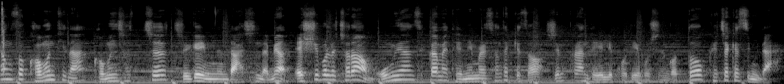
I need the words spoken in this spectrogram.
평소 검은 티나 검은 셔츠 즐겨 입는다 하신다면 애쉬블루처럼 오묘한 색감의 데님을 선택해서 심플한 데일리 코디 해 보시는 것도 괜찮겠습니다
